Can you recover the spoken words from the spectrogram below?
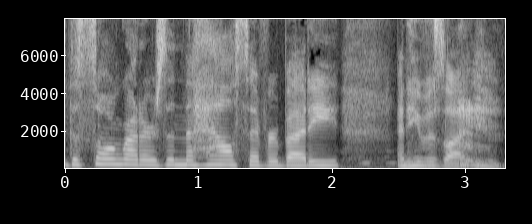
the songwriter's in the house, everybody," and he was like,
